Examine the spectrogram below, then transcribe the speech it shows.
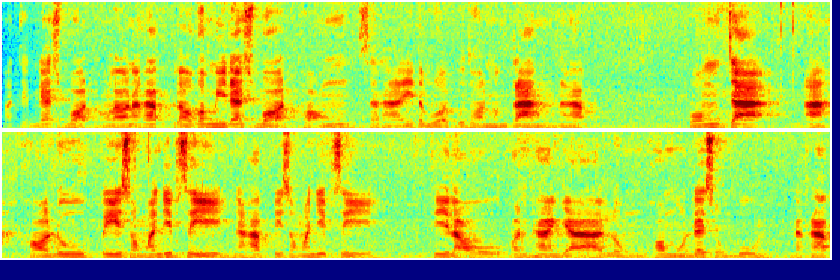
มา ถึงแดชบอร์ดของเรานะครับ เราก็มีแดชบอร์ดของสถานีตำรวจภูธรเมืองตรังนะครับ ผมจะอะขอดูปี 2024 นะครับ ปี 2024 ที่เราค่อนข้างจะลงข้อมูลได้สมบูรณ์นะครับ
